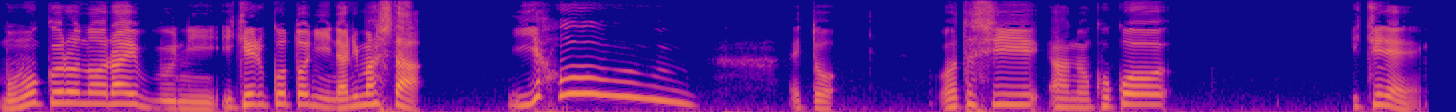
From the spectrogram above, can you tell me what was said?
ももクロのライブに行けることになりました。ヤッホーえっと、私、あの、ここ、1年、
